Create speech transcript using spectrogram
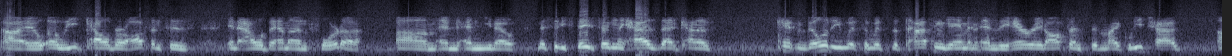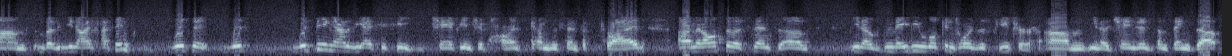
uh, elite caliber offenses in Alabama and Florida, um, and and you know Mississippi State certainly has that kind of capability with with the passing game and, and the air raid offense that Mike Leach has. Um, but you know, I, I think with it with with being out of the SEC championship hunt comes a sense of pride, um, and also a sense of, you know, maybe looking towards the future. Um, you know, changing some things up,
